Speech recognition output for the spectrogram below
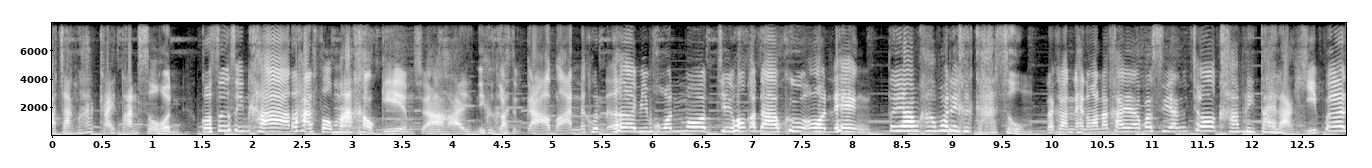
าทจากร้านไก่ตันโซนกดซื้อสินค้ารหัสส่งมาเข้าเกม ใช่ นี่คือ 99 บาทนะคุณเอ้ยมีผลหมดจีห้องกระดาษคือโอเด้งแต่ย้ำครับว่านี่คือการสุ่ม แล้วก็แน่นอนนะใครอยากมาเสี่ยงโชคคำลิงใต้หลังคลิปเปิด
